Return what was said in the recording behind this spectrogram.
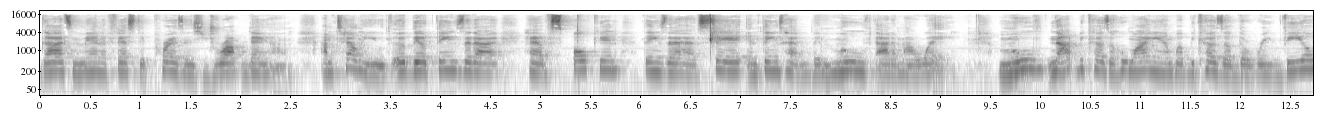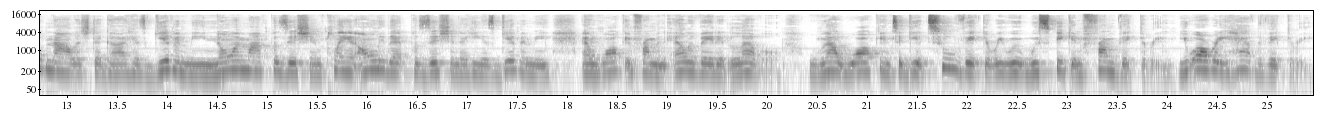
God's manifested presence drop down. I'm telling you, there are things that I have spoken, things that I have said, and things have been moved out of my way. Moved not because of who I am, but because of the revealed knowledge that God has given me, knowing my position, playing only that position that He has given me, and walking from an elevated level. We're not walking to get to victory, we're speaking from victory. You already have the victory.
